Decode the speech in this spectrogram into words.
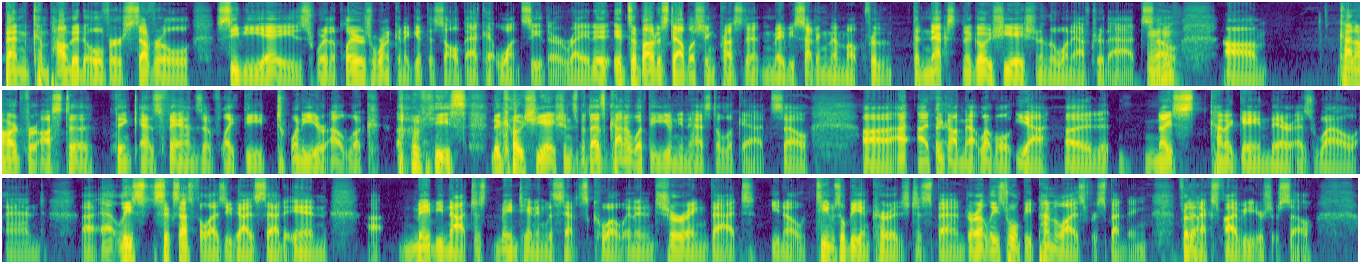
been compounded over several CBAs where the players weren't going to get this all back at once either, right? It, it's about establishing precedent and maybe setting them up for the next negotiation and the one after that. So, mm-hmm. um, kind of hard for us to think as fans of like the 20 year outlook of these negotiations, but that's kind of what the union has to look at. So I, I, think on that level, yeah, a nice kind of gain there as well. And uh, at least successful, as you guys said, in uh, maybe not just maintaining the status quo and ensuring that, you know, teams will be encouraged to spend or at least won't be penalized for spending for yeah. the next five years or so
